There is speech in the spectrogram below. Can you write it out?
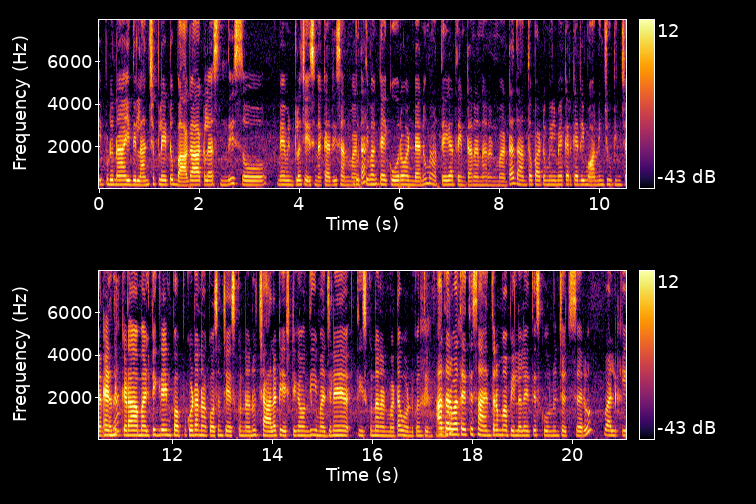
ఇప్పుడు నా ఇది లంచ్ ప్లేటు బాగా ఆకలేస్తుంది. సో మేము ఇంట్లో చేసిన కర్రీస్ అనమాట గుత్తి వంకాయ కూర వండాను మా అత్తయ్య గారు తింటానన్నారనమాట దాంతోపాటు మిల్ మేకర్ కర్రీ మార్నింగ్ చూపించాను అండ్ ఇక్కడ మల్టీగ్రెయిన్ పప్పు కూడా నా కోసం చేసుకున్నాను. చాలా టేస్టీగా ఉంది. ఈ మధ్యనే తీసుకున్నాను అనమాట వండుకొని తింటాను ఆ తర్వాత అయితే సాయంత్రం మా పిల్లలు అయితే స్కూల్ నుంచి వచ్చేసారు. వాళ్ళకి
